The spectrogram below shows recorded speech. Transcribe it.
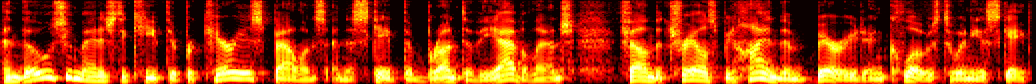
and those who managed to keep their precarious balance and escape the brunt of the avalanche found the trails behind them buried and closed to any escape.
